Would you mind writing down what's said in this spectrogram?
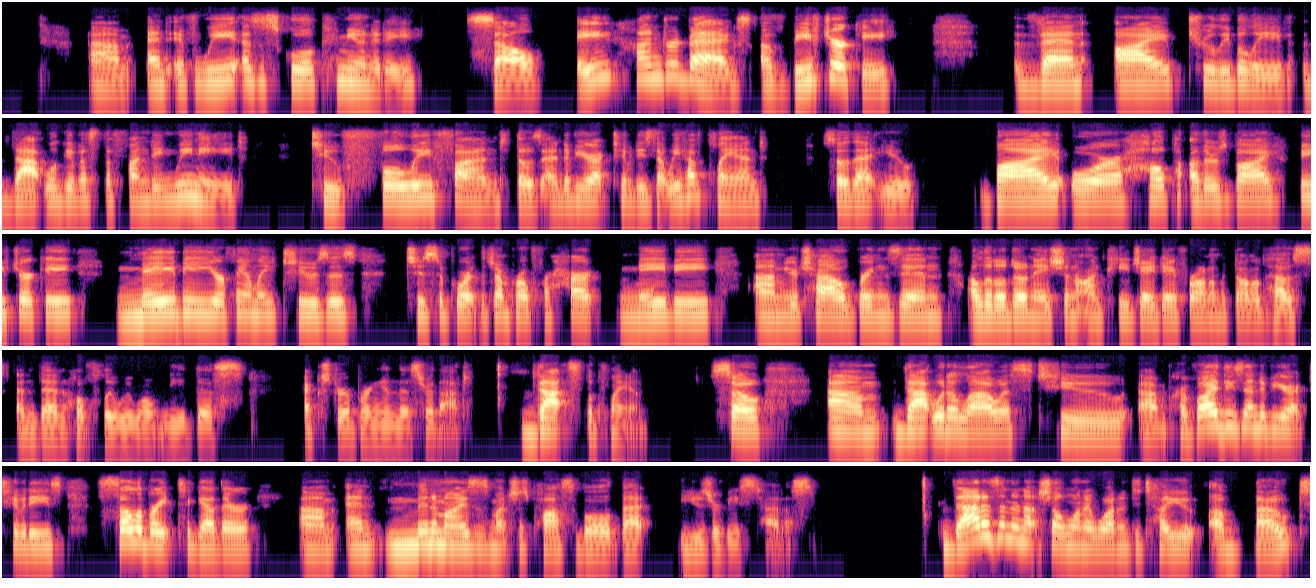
Um, and if we as a school community sell 800 bags of beef jerky, then I truly believe that will give us the funding we need to fully fund those end of year activities that we have planned so that you buy or help others buy beef jerky. Maybe your family chooses to support the Jump Rope for Heart. Maybe um, your child brings in a little donation on PJ Day for Ronald McDonald House, and then hopefully we won't need this extra, bring in this or that. That's the plan. So um, that would allow us to um, provide these end of year activities, celebrate together, um, and minimize as much as possible that user fee status. That is in a nutshell what I wanted to tell you about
